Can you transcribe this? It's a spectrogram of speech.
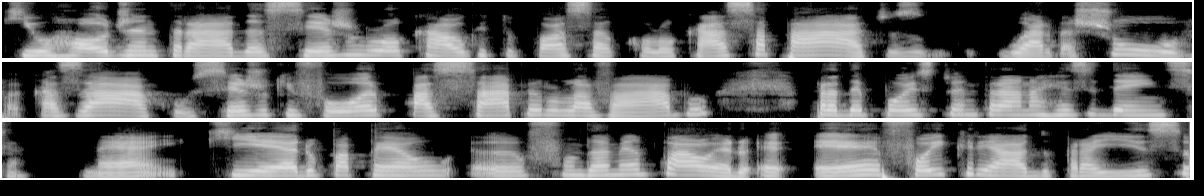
que o hall de entrada seja um local que tu possa colocar sapatos, guarda-chuva, casaco, seja o que for, passar pelo lavabo para depois tu entrar na residência né, que era o papel uh, fundamental, era, é, é foi criado para isso,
